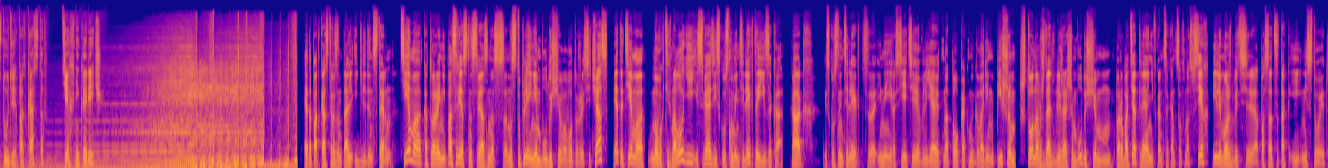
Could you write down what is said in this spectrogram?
Студия подкастов «Техника речи». Это подкаст «Розенталь и Гильденстерн». Тема, которая непосредственно связана с наступлением будущего вот уже сейчас, это тема новых технологий и связи искусственного интеллекта и языка. Как искусственный интеллект и нейросети влияют на то, как мы говорим и пишем, что нам ждать в ближайшем будущем, поработят ли они в конце концов нас всех, или, может быть, опасаться так и не стоит.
